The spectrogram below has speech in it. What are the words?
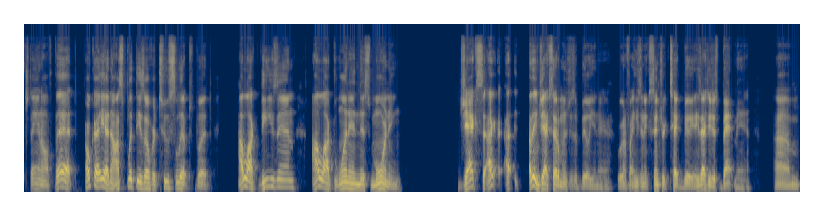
staying off that. Okay, yeah, no, I split these over two slips, but I locked these in. I locked one in this morning. Jack, I, I, I think Jack Settleman's just a billionaire. We're gonna find he's an eccentric tech billionaire. He's actually just Batman. Um,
